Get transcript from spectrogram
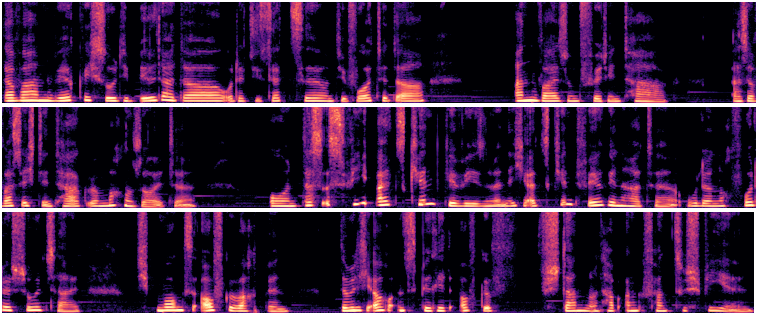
Da waren wirklich so die Bilder da oder die Sätze und die Worte da, Anweisung für den Tag. Also was ich den Tag über machen sollte. Und das ist wie als Kind gewesen, wenn ich als Kind Ferien hatte oder noch vor der Schulzeit, ich morgens aufgewacht bin, dann bin ich auch inspiriert aufgestanden und habe angefangen zu spielen.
